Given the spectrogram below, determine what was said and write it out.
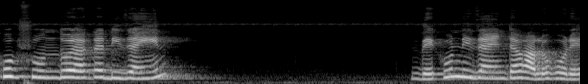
খুব সুন্দর একটা ডিজাইন দেখুন ডিজাইনটা ভালো করে।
